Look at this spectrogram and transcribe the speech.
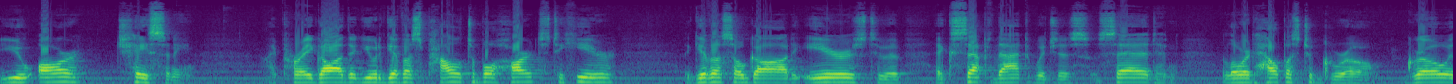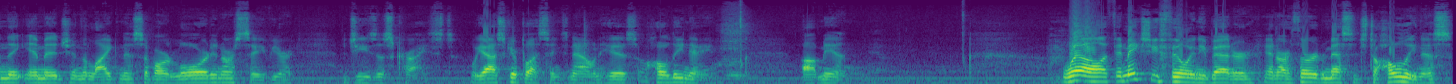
you are chastening. I pray, God, that you would give us palatable hearts to hear. Give us, O oh God, ears to accept that which is said. And Lord, help us to grow. Grow in the image and the likeness of our Lord and our Savior, Jesus Christ. We ask your blessings now in his holy name. Amen. Well, if it makes you feel any better in our third message to holiness,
